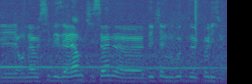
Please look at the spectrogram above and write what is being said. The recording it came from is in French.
Et on a aussi des alarmes qui sonnent euh, dès qu'il y a une route de collision.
